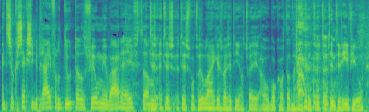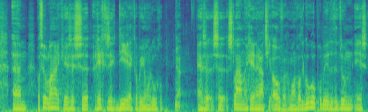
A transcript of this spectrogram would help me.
Het is ook een sexy bedrijf wat het doet, dat het veel meer waarde heeft dan. Het is, het, is, het is wat heel belangrijk is. Wij zitten hier als twee oude bokken wat dat gaat dit, dit, dit te reviewen. Ehm, wat veel belangrijker is, is ze richten zich direct op een jonge doelgroep. Ja. En ze, ze slaan een generatie over. Want wat Google probeerde te doen is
